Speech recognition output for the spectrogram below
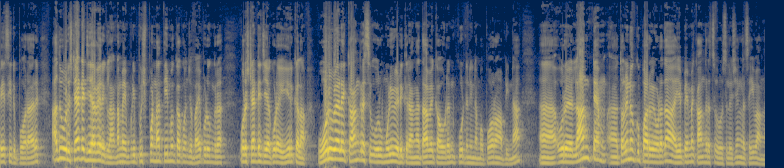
பேசிட்டு போறாரு. அது ஒரு ஸ்ட்ராட்டஜியாவே இருக்கலாம். நம்ம இப்படி புஷ் பண்ணா திமுக கொஞ்சம் பயப்படுங்கிற ஒரு ஸ்ட்ராட்டஜியா கூட இருக்கலாம். ஒருவேளை காங்கிரஸ் ஒரு முடிவு எடுக்கிறாங்க தாவேக்காவுடன் கூட்டணி நம்ம போறோம் அப்படின்னா ஒரு லாங் டைம் தொலைநோக்கு பார்வையோட தான் எப்பயுமே காங்கிரஸ் ஒரு சில விஷயங்களை செய்வாங்க.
